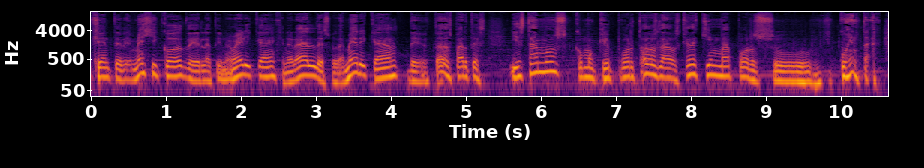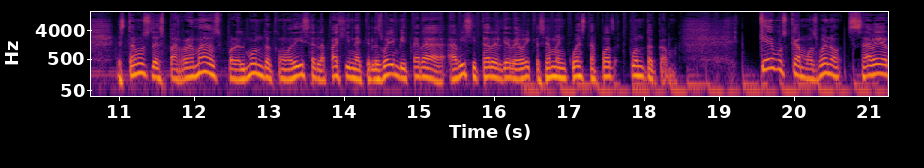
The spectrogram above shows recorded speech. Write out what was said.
gente de México, de Latinoamérica en general, de Sudamérica, de todas partes. Y estamos como que por todos lados, cada quien va por su cuenta. Estamos desparramados por el mundo, como dice la página que les voy a invitar a, visitar el día de hoy, que se llama encuestapod.com. ¿Qué buscamos? Bueno, saber,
